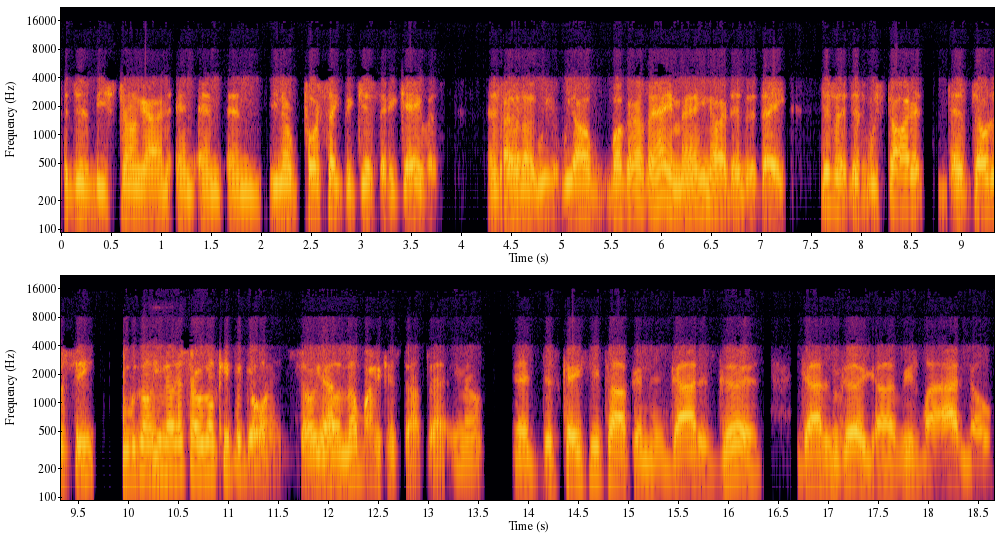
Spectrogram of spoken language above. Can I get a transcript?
to just be strung out and, and, and, and, you know, forsake the gifts that He gave us. And so, like, we, we all buckled up and said, hey, man, you know, at the end of the day, this, is- this we started as Jodeci, and we're going to, you know, that's how we're going to keep it going. So, you Yeah. know, nobody can stop that, you know. And just K-Ci talking, God is good. God is good, y'all. The reason why I know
